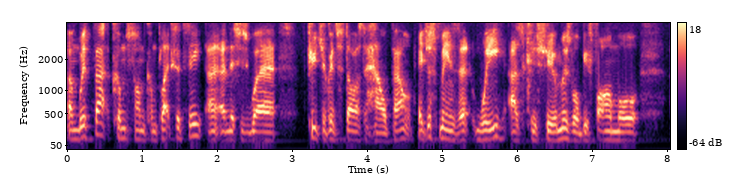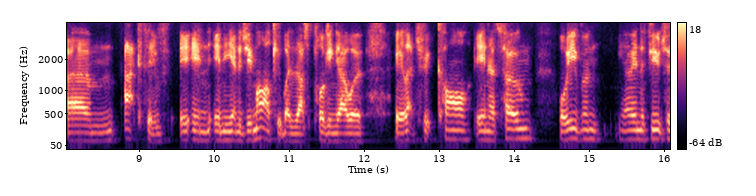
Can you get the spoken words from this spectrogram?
And with that comes some complexity. And this is where Future Grid starts to help out. It just means that we, as consumers, will be far more um, active in in the energy market, whether that's plugging our electric car in at home or even you know in the future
